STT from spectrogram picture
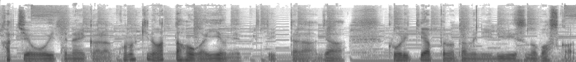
価値を置いてないからこの機能あった方がいいよねって言ったらじゃあクオリティアップのためにリリース伸ばすか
